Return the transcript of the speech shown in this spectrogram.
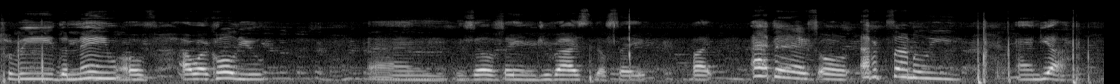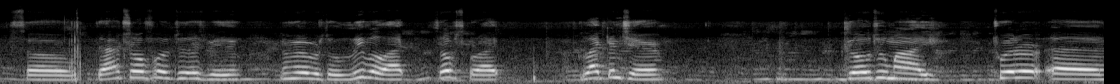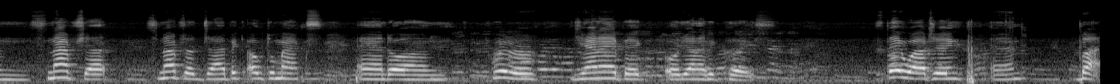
to be the name of how I call you. And instead of saying you guys, they'll say like epics or epic family. And yeah. So that's all for today's video. Remember to leave a like, subscribe, like and share. Go to my Twitter and Snapchat, Snapchat Janapic Automax, and on Twitter Janapic or Janapic Plays. Stay watching and bye.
